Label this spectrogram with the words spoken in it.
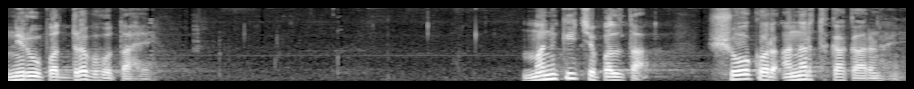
निरुपद्रव होता है। मन की चपलता शोक और अनर्थ का कारण है।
